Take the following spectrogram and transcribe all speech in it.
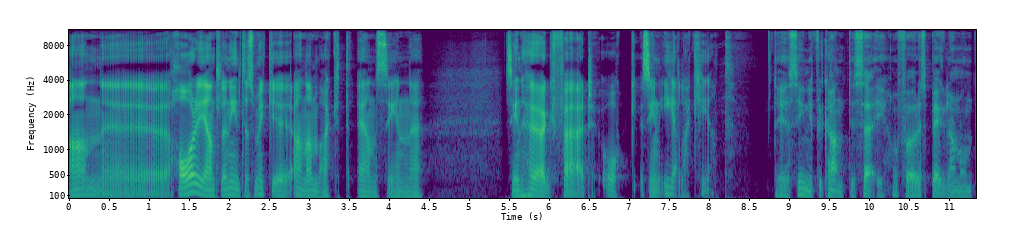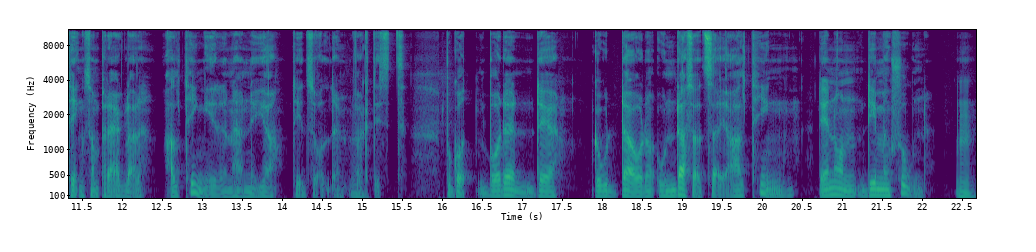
Han eh, har egentligen inte så mycket annan makt än sin, eh, sin högfärd och sin elakhet. Det är signifikant i sig och förespeglar någonting som präglar allting i den här nya tidsåldern mm. faktiskt. På gott, både det goda och det onda så att säga. Allting. Det är någon dimension mm.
